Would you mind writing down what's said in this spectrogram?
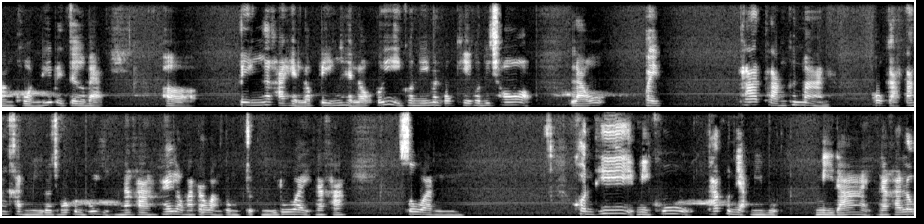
บางคนที่ไปเจอแบบเอ่อปิ๊งนะคะเห็นแล้วปิ๊งเห็นแล้วเอ้ยคนนี้มันโอเคคนที่ชอบ แล้วไป พลาดพลั้งขึ้นมาเนี่ยโอกาสตั้งครรภ์มีโดยเฉพาะคุณผู้หญิงนะคะ ให้เรามัดระวังตรงจุดนี้ด้วยนะคะ ส่วน คนที่มีคู่ถ้าคุณอยากมีบุตรมีได้นะคะ แล้ว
